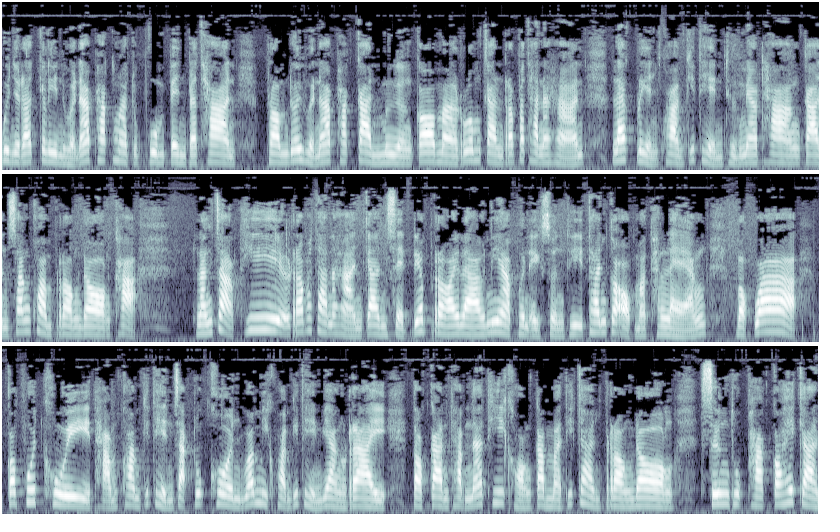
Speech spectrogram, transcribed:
บุญรัตน์กลินหัวหน้าพักมาตุภูมิเป็นประธาน พร้อมด้วยหัวหน้าพักการเมืองก็มาร่วมกันรับประทานอาหาร แลกเปลี่ยนความคิดเห็นถึงแนวทางการสร้างความปรองดองค่ะ หลังจากที่รับประทานอาหารกันเสร็จเรียบร้อยแล้วเนี่ยพลเอกสนธิท่านก็ออกมาแถลง บอกว่าก็พูดคุยถามความคิดเห็นจากทุกคนว่ามีความคิดเห็นอย่างไร ต่อการทำหน้าที่ของกรรมธิการปรองดอง ซึ่งทุกพักก็ให้การ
